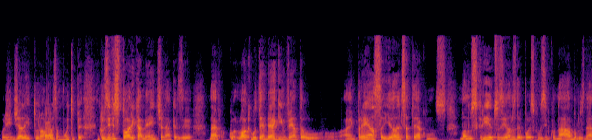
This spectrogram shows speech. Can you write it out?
Hoje em dia a leitura é uma é. coisa muito, inclusive historicamente, né? Quer dizer, na época, logo que Gutenberg inventa o, a imprensa e antes até com os manuscritos e anos depois com os incunábulos, né?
